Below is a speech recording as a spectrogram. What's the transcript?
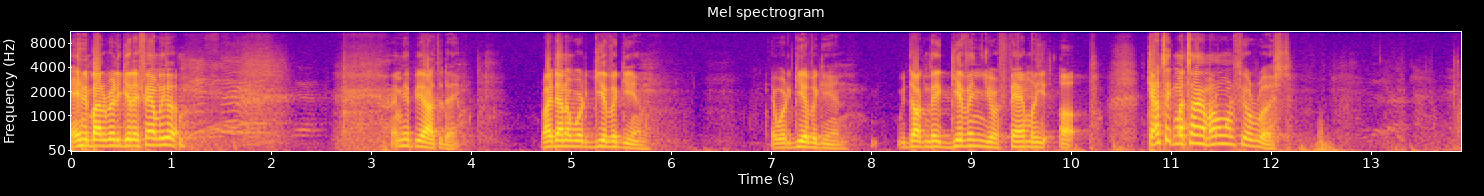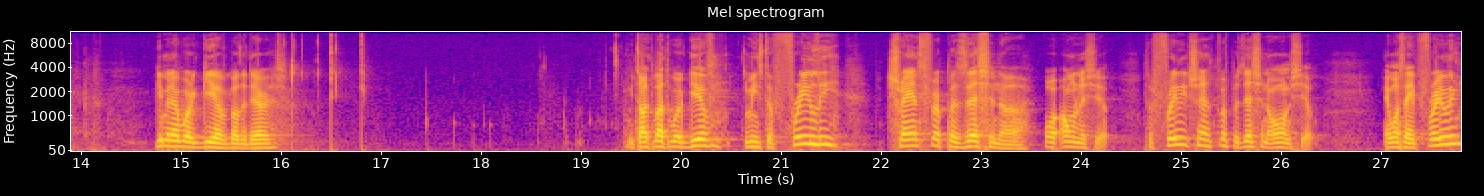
Anybody ready to get their family up? Let me help you out today. Write down the word give again. The word give again. We're talking about giving your family up. Can I take my time? I don't want to feel rushed. Give me that word give, Brother Darius. We talked about the word give. It means to freely transfer possession of or ownership. To freely transfer possession or ownership. Everyone say freely,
